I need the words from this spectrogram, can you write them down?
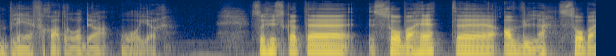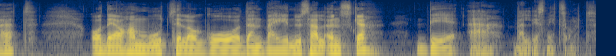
ble fraråda å gjøre. Så husk at uh, sårbarhet uh, avler sårbarhet. Og det å ha mot til å gå den veien du selv ønsker, det er veldig smittsomt.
